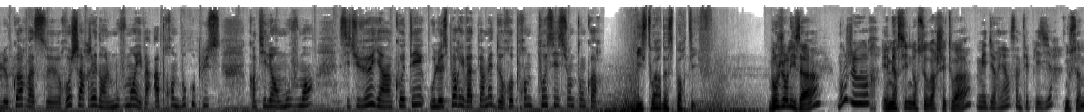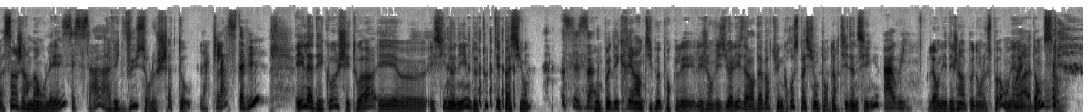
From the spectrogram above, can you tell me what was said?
Le corps va se recharger dans le mouvement et va apprendre beaucoup plus quand il est en mouvement. Si tu veux, il y a un côté où le sport, il va te permettre de reprendre possession de ton corps. Histoire de sportif. Bonjour Lisa. Bonjour. Et merci de nous recevoir chez toi. Mais de rien, ça me fait plaisir. Nous sommes à Saint-Germain-en-Laye. C'est ça. Avec vue sur le château. La classe, t'as vu? Et la déco chez toi est, euh, est synonyme de toutes tes passions. C'est ça. On peut décrire un petit peu pour que les, les gens visualisent. Alors d'abord, tu as une grosse passion pour Dirty Dancing. Ah oui. Là, on est déjà un peu dans le sport, on est Ouais. dans la danse.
